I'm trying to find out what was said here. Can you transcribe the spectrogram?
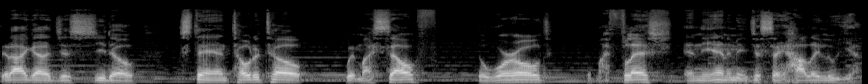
that I got to just, you know, stand toe to toe with myself, the world, my flesh, and the enemy. and Just say hallelujah.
